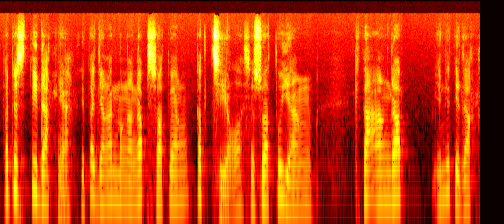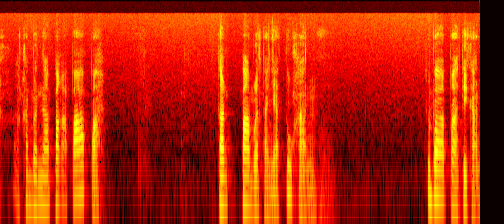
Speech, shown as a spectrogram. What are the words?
Tapi setidaknya kita jangan menganggap sesuatu yang kecil, sesuatu yang kita anggap ini tidak akan berdampak apa-apa. Tanpa bertanya Tuhan, coba perhatikan,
